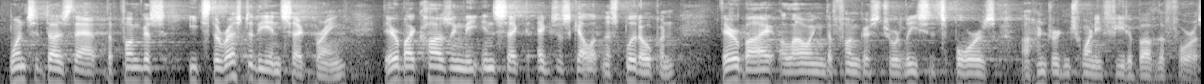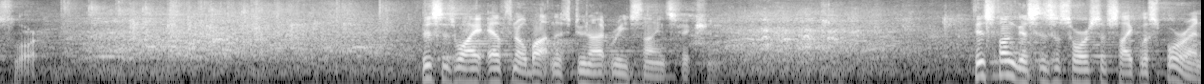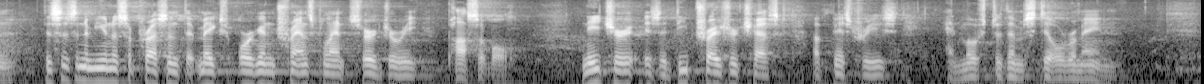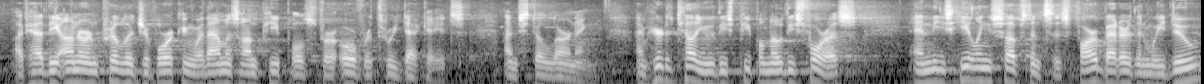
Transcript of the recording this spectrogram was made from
Once it does that, the fungus eats the rest of the insect brain thereby causing the insect exoskeleton to split open, thereby allowing the fungus to release its spores 120 feet above the forest floor. This is why ethnobotanists do not read science fiction. This fungus is a source of cyclosporin. This is an immunosuppressant that makes organ transplant surgery possible. Nature is a deep treasure chest of mysteries and most of them still remain. I've had the honor and privilege of working with Amazon peoples for over three decades. I'm still learning. I'm here to tell you these people know these forests and these healing substances far better than we do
